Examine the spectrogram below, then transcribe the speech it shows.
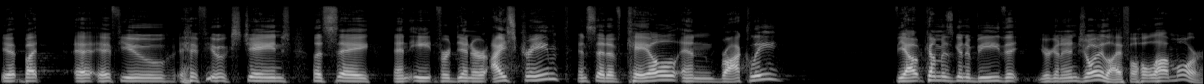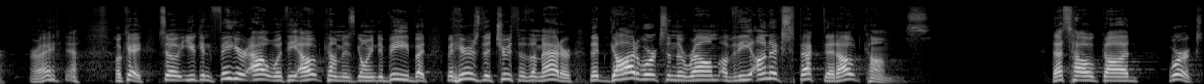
It, but Uh, if you, if you exchange, let's say, and eat for dinner ice cream instead of kale and broccoli, the outcome is going to be that you're going to enjoy life a whole lot more right? Yeah. Okay so you can figure out what the outcome is going to be but but here's the truth of the matter that god works in the realm of the unexpected outcomes. That's how god works.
